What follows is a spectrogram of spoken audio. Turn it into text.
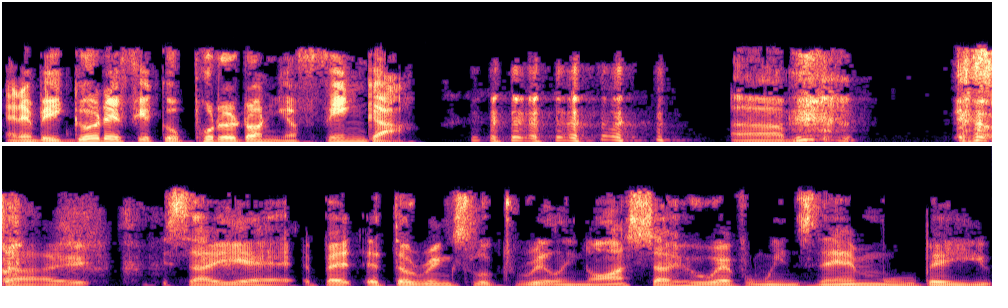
And it'd be good if you could put it on your finger. Um, so, so yeah, but the rings looked really nice. So whoever wins them will be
